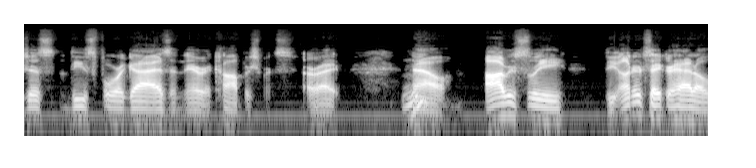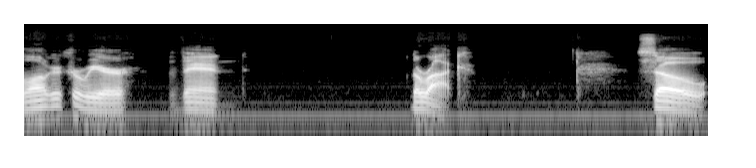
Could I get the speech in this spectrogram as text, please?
just these four guys and their accomplishments, all right. Mhm. Now, obviously, the Undertaker had a longer career than The Rock. So,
